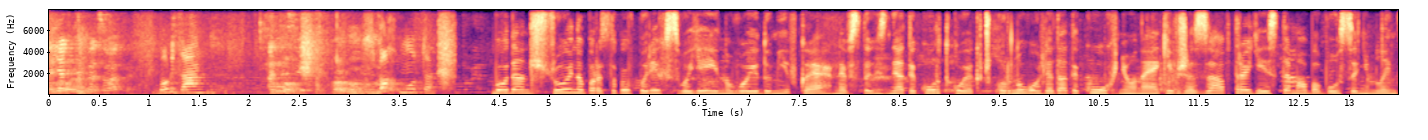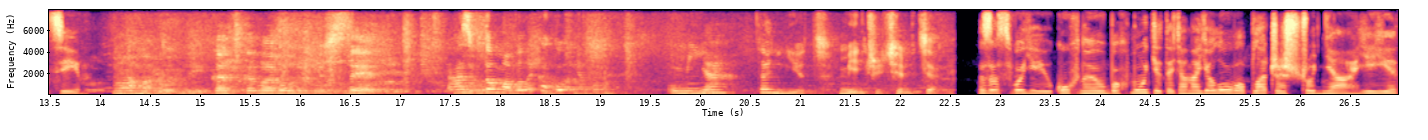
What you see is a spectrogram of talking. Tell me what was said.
А як тебе звати? Богдан А ти звідки? з Бахмута. Богдан щойно переступив поріг своєї нової домівки. Не встиг зняти куртку, як чкурнув оглядати кухню, на якій вже завтра їстиме бабусині млинці. Мама родненькая, сковородки, все. У вас вдома велика кухня була? У меня, да нет, меньше, чем ця. За своєю кухнею в Бахмуті Тетяна Ялова плаче щодня. Її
